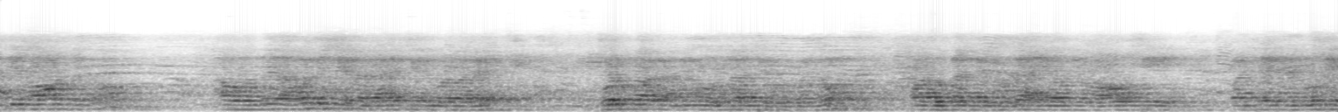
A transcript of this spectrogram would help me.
அஞ்சு மாவட்டத்துக்கும் அவர் வந்து அமைப்பு செயலராக செயல்படுவார் பொறுப்பாக அனைவரும் ஒத்தாசி கொடுக்கணும் அவர் ஒத்தாசி கொடுத்து ஐயாவுடைய மாவசி பஞ்சாயத்து நூற்றி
